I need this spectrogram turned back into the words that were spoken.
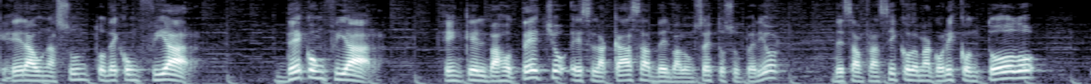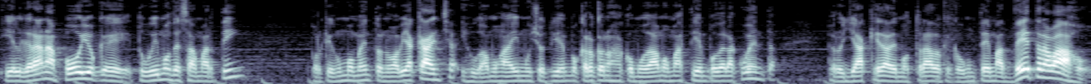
que era un asunto de confiar, de confiar en que el bajo techo es la casa del baloncesto superior de San Francisco de Macorís con todo y el gran apoyo que tuvimos de San Martín porque en un momento no había cancha y jugamos ahí mucho tiempo, creo que nos acomodamos más tiempo de la cuenta, pero ya queda demostrado que con un tema de trabajo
